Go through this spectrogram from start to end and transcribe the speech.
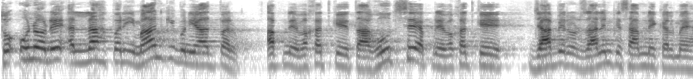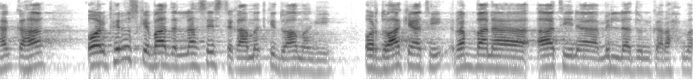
تو انہوں نے اللہ پر ایمان کی بنیاد پر اپنے وقت کے تاغوت سے، اپنے وقت کے جابر اور ظالم کے سامنے کلمہ حق کہا اور پھر اس کے بعد اللہ سے استقامت کی دعا مانگی۔ اور دعا کیا تھی؟ ربنا آتینا ملدن کا رحمہ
